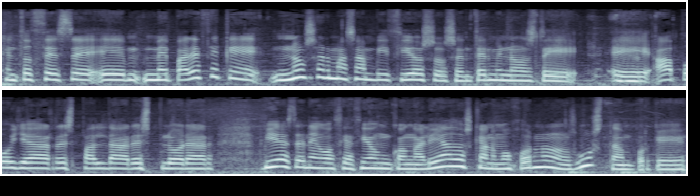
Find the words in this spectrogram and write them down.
Entonces, eh, eh, me parece que no ser más ambiciosos en términos de apoyar, respaldar, explorar vías de negociación con aliados que a lo mejor no nos gustan, porque,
